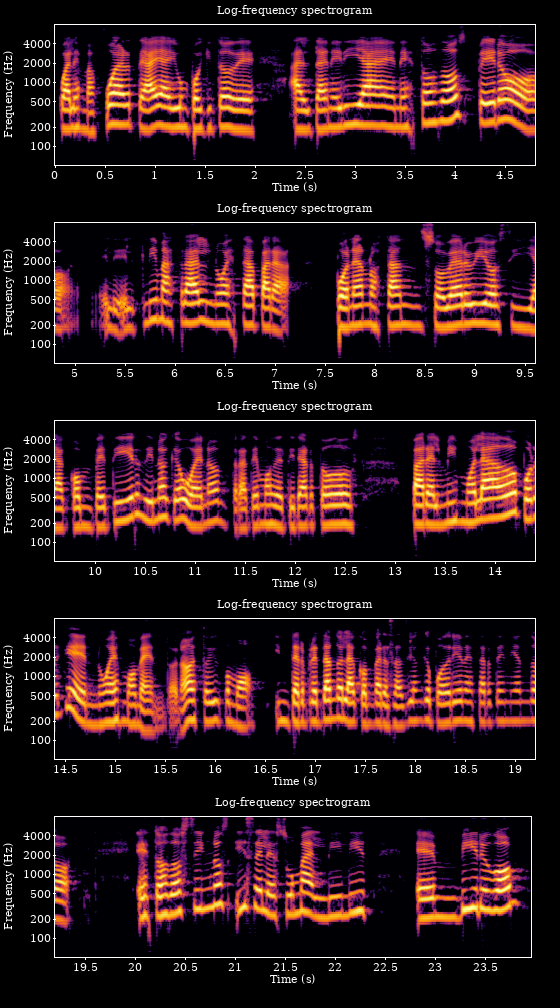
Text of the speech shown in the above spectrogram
cuál es más fuerte, hay, hay un poquito de altanería en estos dos, pero el clima astral no está para, ponernos tan soberbios y a competir, sino que bueno, tratemos de tirar todos para el mismo lado porque no es momento, ¿no? Estoy como interpretando la conversación que podrían estar teniendo estos dos signos y se le suma Lilith en Virgo.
